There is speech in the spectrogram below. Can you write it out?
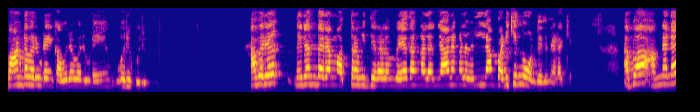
പാണ്ഡവരുടെയും കൗരവരുടെയും ഒരു ഗുരു. അവർ നിരന്തരം അസ്ത്രവിദ്യകളും വേദങ്ങളും ജ്ഞാനങ്ങളും എല്ലാം പഠിക്കുന്നുമുണ്ട് ഇതിനിടയ്ക്ക്. അപ്പൊ അങ്ങനെ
